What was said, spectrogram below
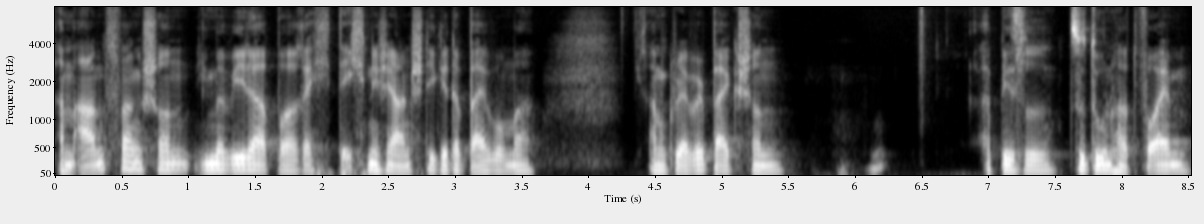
am Anfang schon immer wieder ein paar recht technische Anstiege dabei, wo man am Gravelbike schon ein bisschen zu tun hat. Vor allem,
